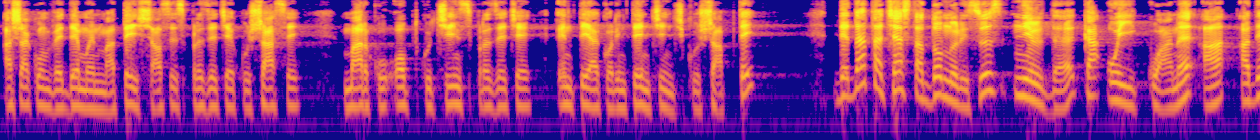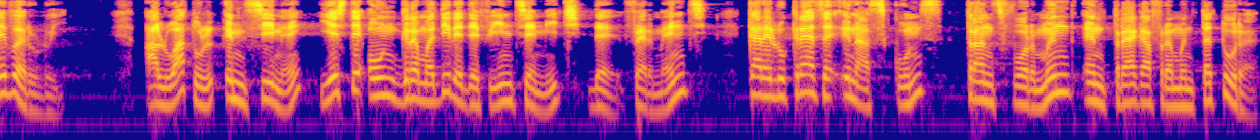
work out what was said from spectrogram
așa cum vedem în Matei 16 cu 6, Marcu 8 cu 15, 1 Corinteni 5 cu 7, de data aceasta Domnul Isus ne-l dă ca o icoană a adevărului. Aluatul în sine este o îngrămădire de ființe mici, de fermenți, care lucrează în ascuns, transformând întreaga frământătură.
